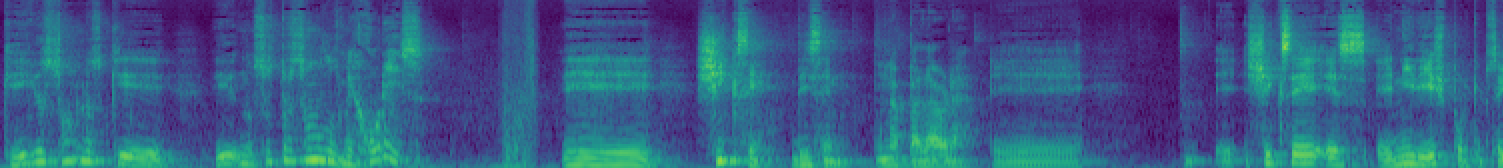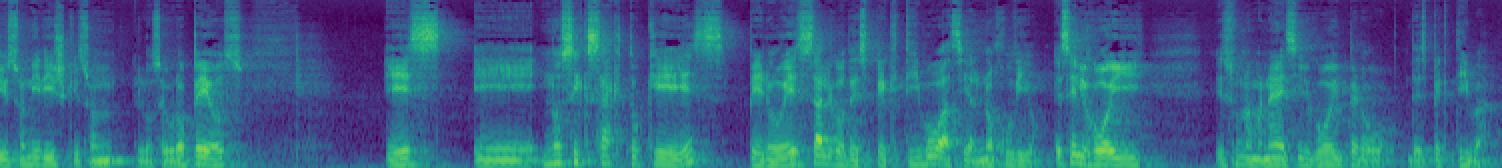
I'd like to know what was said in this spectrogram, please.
que ellos son los que... nosotros somos los mejores. Eh, shikse, dicen, una palabra. Eh, eh, shikse es en Yiddish, porque pues, ellos son Yiddish, que son los europeos, es eh, no sé exacto qué es, pero es algo despectivo hacia el no judío. Es el goy, es una manera de decir goy, pero despectiva.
